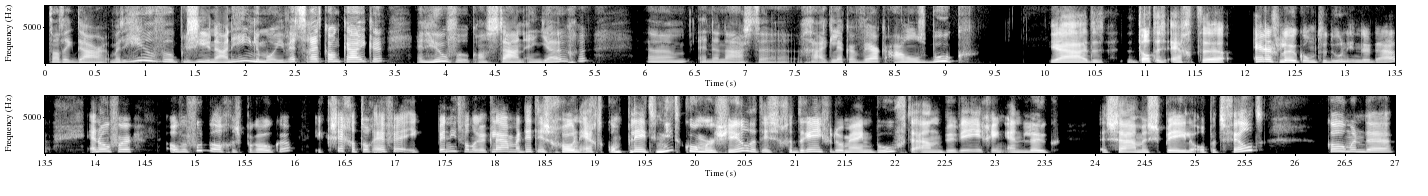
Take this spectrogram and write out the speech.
dat ik daar met heel veel plezier naar een hele mooie wedstrijd kan kijken. En heel veel kan staan en juichen. Um, en daarnaast ga ik lekker werken aan ons boek. Ja, dus dat is echt uh, erg leuk om te doen, inderdaad. En over, over voetbal gesproken, ik zeg het toch even, ik ben niet van de reclame, maar dit is gewoon echt compleet niet commercieel. Dat is gedreven door mijn behoefte aan beweging en leuk samenspelen op het veld. Komende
